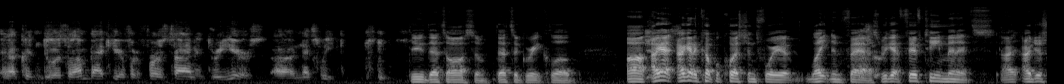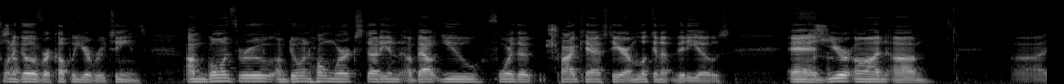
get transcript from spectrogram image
and I couldn't do it. So I'm back here for the first time in three years uh, next week. Dude, that's awesome. That's a great club. Uh, I got I got a couple questions for you, lightning fast. We got 15 minutes. I, I just want to go over a couple of your routines. I'm going through. I'm doing homework, studying about you for the podcast here. I'm looking up videos, and you're on. Um, uh,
